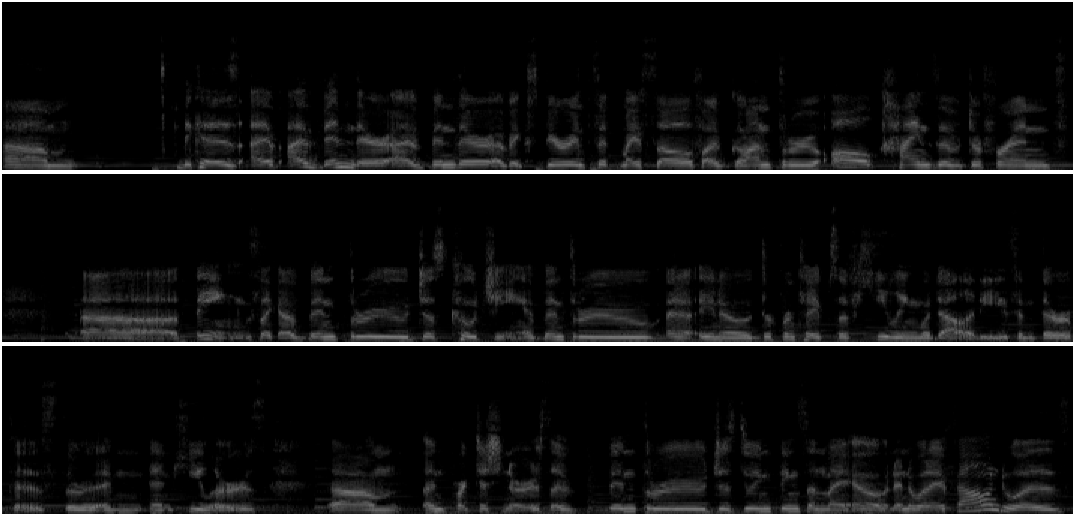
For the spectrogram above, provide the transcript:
Um, because I've I've been there. I've been there. I've experienced it myself. I've gone through all kinds of different uh, things. Like I've been through just coaching. I've been through, uh, you know, different types of healing modalities and therapists or, and, and healers, um, and practitioners. I've been through just doing things on my own. And what I found was,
